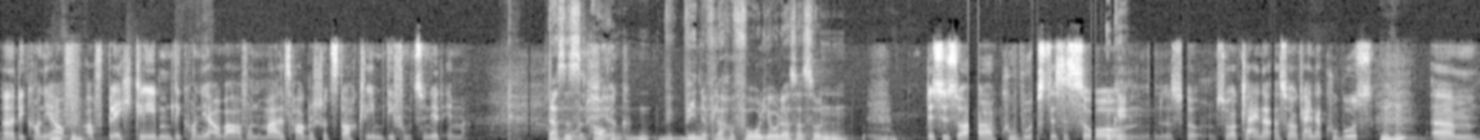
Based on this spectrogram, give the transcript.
äh, die kann ich mhm. auf, auf Blech kleben, die kann ich aber auf ein normales Hagelschutzdach kleben, die funktioniert immer. Das ist auch wie eine flache Folie oder ist das so ein. Das ist so ein Kubus, das ist so, okay. so, so, ein, kleiner, so ein kleiner Kubus. Mhm. Ähm,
